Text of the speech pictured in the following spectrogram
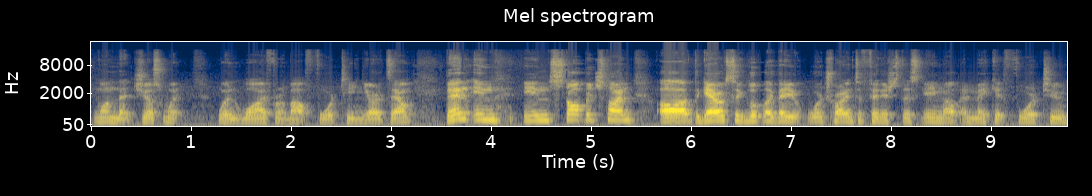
one that just went went wide from about 14 yards out. Then in in stoppage time, uh, the Galaxy looked like they were trying to finish this game up and make it 4-2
